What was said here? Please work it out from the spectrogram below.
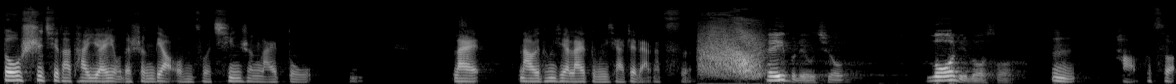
都失去了它原有的声调，我们做轻声来读。来，哪位同学来读一下这两个词？黑不溜秋，啰里啰嗦。嗯，好，不错。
